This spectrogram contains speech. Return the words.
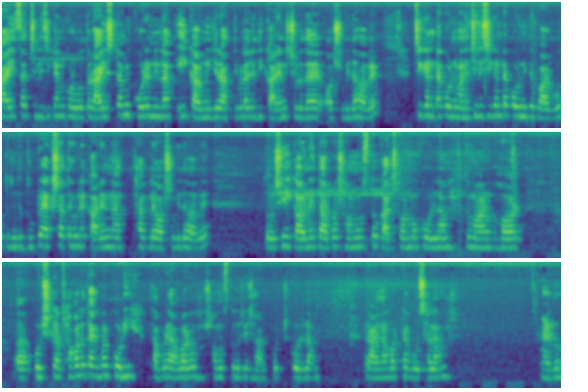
রাইস আর চিলি চিকেন করব। তো রাইসটা আমি করে নিলাম, এই কারণে যে রাত্রিবেলা যদি কারেন্ট চলে দেয় অসুবিধা হবে। চিকেনটা করে মানে চিলি চিকেনটা করে নিতে পারব। তো কিন্তু দুটো একসাথে হলে কারেন্ট না থাকলে অসুবিধা হবে। তো সেই কারণে তারপর সমস্ত কাজকর্ম করলাম। তোমার ঘর পরিষ্কার সকালে তো একবার করি, তারপরে আবারও সমস্ত কিছু ঝাড়পোছ করলাম। রান্নাঘরটা গোছালাম। একদম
